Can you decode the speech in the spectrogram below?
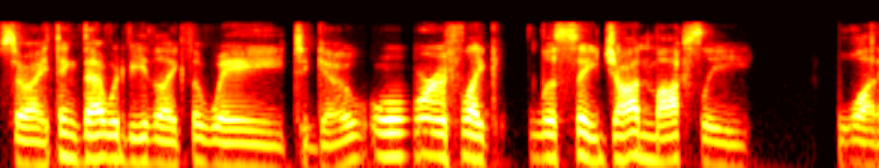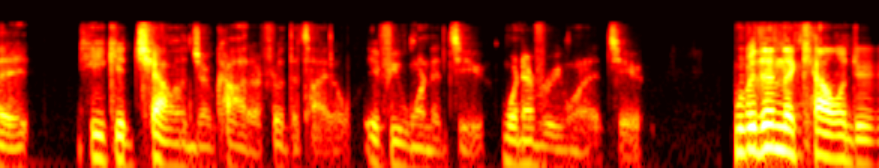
So I think that would be like the way to go. Or if like let's say Jon Moxley won it, he could challenge Okada for the title if he wanted to, whenever he wanted to. Within the calendar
